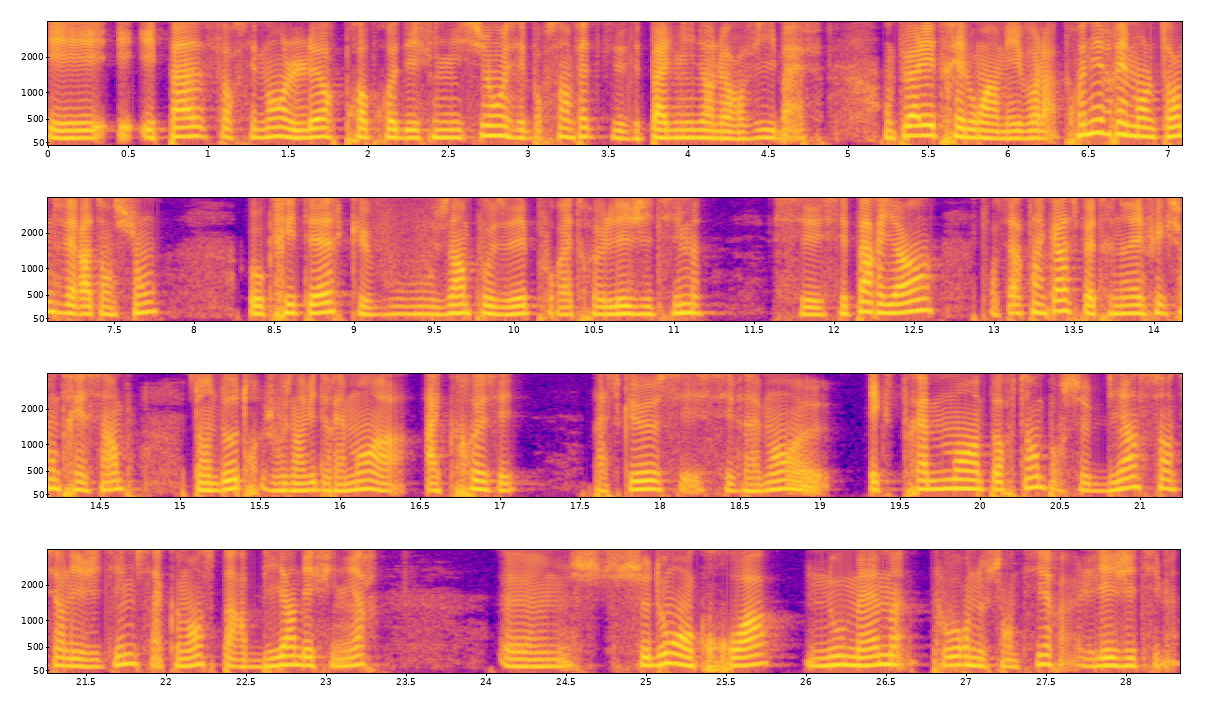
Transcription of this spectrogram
et, pas forcément leur propre définition. Et c'est pour ça, en fait, qu'ils n'étaient pas alignés dans leur vie. Bref, on peut aller très loin. Mais voilà, prenez vraiment le temps de faire attention aux critères que vous vous imposez pour être légitime. C'est pas rien. Dans certains cas, ça peut être une réflexion très simple. Dans d'autres, je vous invite vraiment à, creuser, parce que c'est vraiment euh, extrêmement important pour se bien sentir légitime. Ça commence par bien définir euh, ce dont on croit nous-mêmes pour nous sentir légitimes.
